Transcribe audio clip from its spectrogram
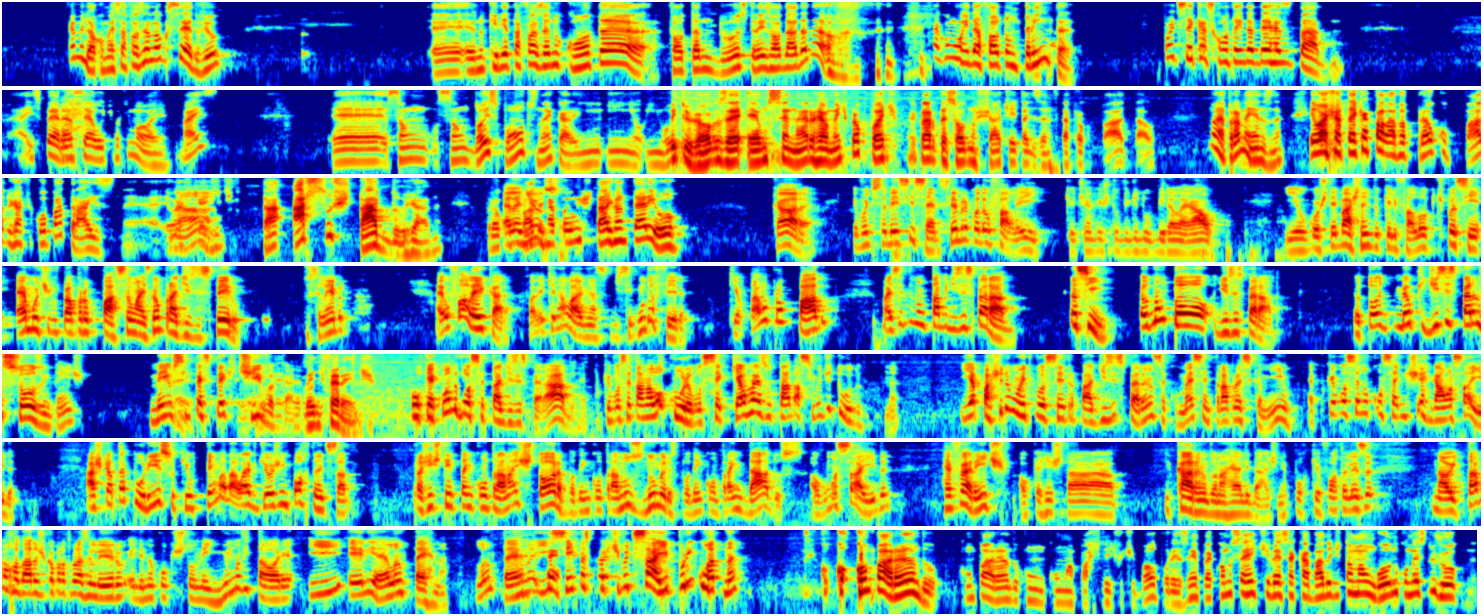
é melhor começar a fazer logo cedo, viu? É, eu não queria estar tá fazendo conta faltando duas, três rodadas, não. Mas como ainda faltam 30, pode ser que as contas ainda dê resultado. A esperança é a última que morre. Mas é, são, são dois pontos, né, cara? Em, em, em oito jogos é, é, um cenário realmente preocupante. É claro, o pessoal no chat aí tá dizendo que tá preocupado e tal. Não é para menos, né? Eu acho até que a palavra preocupado já ficou para trás. Né? Eu Não. acho que a gente tá assustado já, né? Preocupado já foi um estágio anterior. Cara, eu vou te ser bem sincero. Sempre quando eu falei que eu tinha visto o vídeo do Bira Leal e eu gostei bastante do que ele falou, que tipo assim, é motivo para preocupação, mas não para desespero. Tu se lembra? Aí eu falei, cara, falei aqui na live de segunda-feira, que eu tava preocupado, mas ainda não tava desesperado. Assim, eu não tô desesperado. Eu tô meio que desesperançoso, entende? Meio é, sem perspectiva, é, é, cara. É bem diferente. Porque quando você tá desesperado, é porque você tá na loucura, você quer o resultado acima de tudo, né? E a partir do momento que você entra para desesperança, começa a entrar para esse caminho, é porque você não consegue enxergar uma saída. Acho que até por isso que o tema da live de hoje é importante, sabe? Para a gente tentar encontrar na história, poder encontrar nos números, poder encontrar em dados alguma saída referente ao que a gente está encarando na realidade, né? Porque o Fortaleza, na oitava rodada do Campeonato Brasileiro, ele não conquistou nenhuma vitória e ele é lanterna. Lanterna e é. sem perspectiva de sair por enquanto, né? Comparando, comparando com, com uma partida de futebol, por exemplo, é como se a gente tivesse acabado de tomar um gol no começo do jogo. Né?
